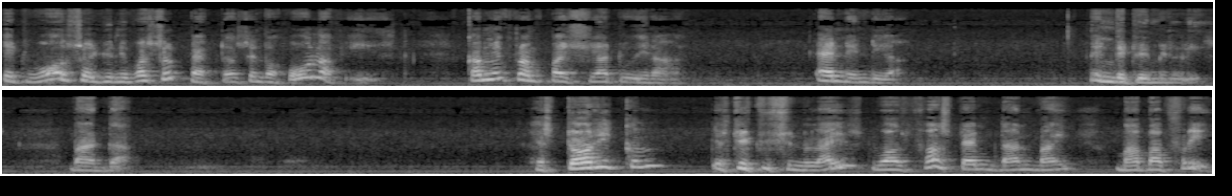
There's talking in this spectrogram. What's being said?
it was a universal practice in the whole of East, coming from Persia to Iran and India, in between Middle East. But the historical institutionalized was first time done by Baba Farid,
